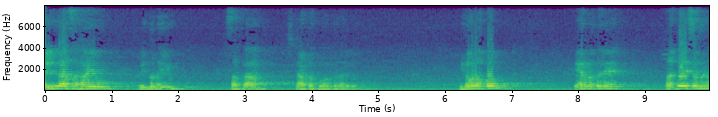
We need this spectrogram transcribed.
എല്ലാ സഹായവും പിന്തുണയും സർക്കാർ സ്റ്റാർട്ടപ്പുകൾക്ക് നൽകുന്നു. ഇതോടൊപ്പം കേരളത്തിലെ തദ്ദേശഭരണ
